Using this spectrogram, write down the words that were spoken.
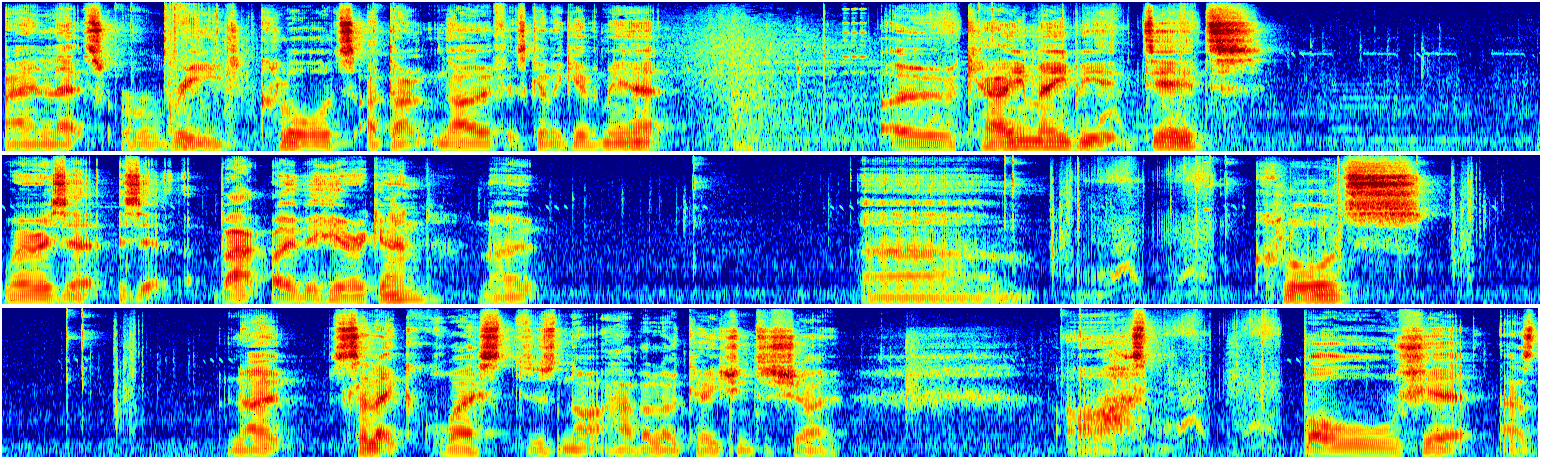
And let's read Claude's. I don't know if it's going to give me it. Okay, maybe it did. Where is it? Is it back over here again? No. Um, Claude's. No. Select quest does not have a location to show. Oh, that's bullshit. That's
